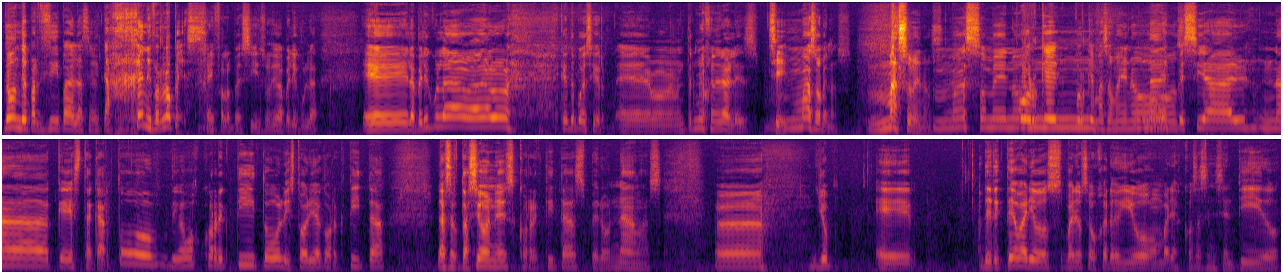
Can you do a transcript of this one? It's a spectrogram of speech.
donde participa la señorita Jennifer López. Jennifer López, sí, su última película. Eh, la película, ¿qué te puedo decir? Eh, en términos generales, Sí. más o menos. Más o menos. Más o menos. ¿Por qué? ¿Por qué más o menos? Nada especial, nada que destacar. Todo, digamos, correctito, la historia correctita, las actuaciones correctitas, pero nada más. Eh, yo eh, detecté varios, varios agujeros de guion, varias cosas sin sentido,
